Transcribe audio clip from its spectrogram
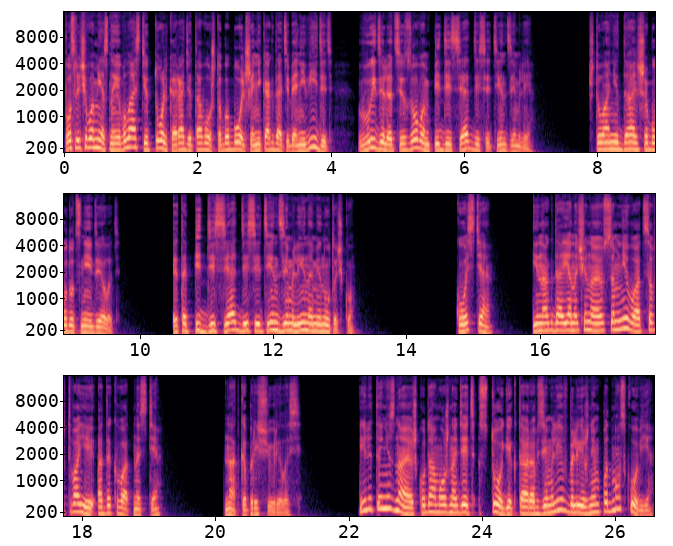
После чего местные власти только ради того, чтобы больше никогда тебя не видеть, выделят Сизовым 50 десятин земли. Что они дальше будут с ней делать? Это 50 десятин земли на минуточку. Костя, иногда я начинаю сомневаться в твоей адекватности. Надка прищурилась. Или ты не знаешь, куда можно деть 100 гектаров земли в ближнем Подмосковье?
